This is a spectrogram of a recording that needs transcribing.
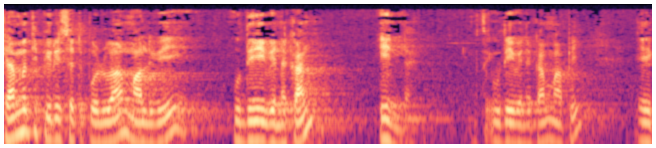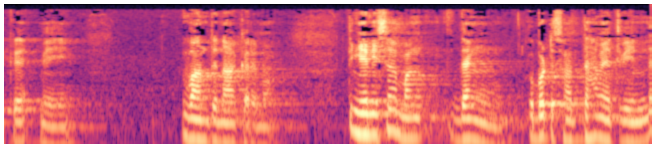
කැමති පිරිසට පුළුවන් මළුවේ උදේ වෙනකන් ඉන්න. උදේ වෙනකම් අපි ඒක මේ වන්දනා කරනවා. ඉතින් ඒ නිසා මම දැන් ඔබට සද්ධාම ඇති වෙන්න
